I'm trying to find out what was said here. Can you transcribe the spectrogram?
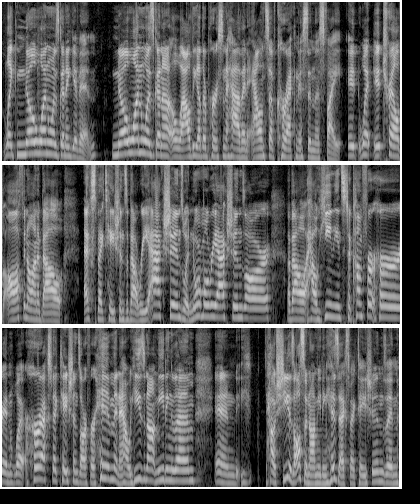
like no one was going to give in. No one was going to allow the other person to have an ounce of correctness in this fight. It what it trailed off and on about expectations about reactions, what normal reactions are, about how he needs to comfort her and what her expectations are for him and how he's not meeting them and he- how she is also not meeting his expectations and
